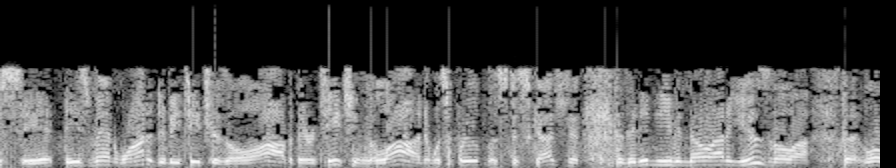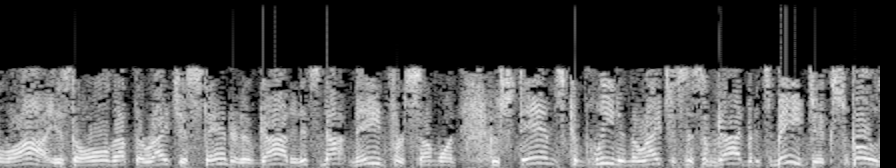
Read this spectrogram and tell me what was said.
see it? These men wanted to be teachers of the law, but they were teaching the law, and it was fruitless discussion because they didn't even know how to use the law. The law is to hold up the righteous standard of God, and it's not made for someone who stands complete in the righteousness of God, but it's made to expose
